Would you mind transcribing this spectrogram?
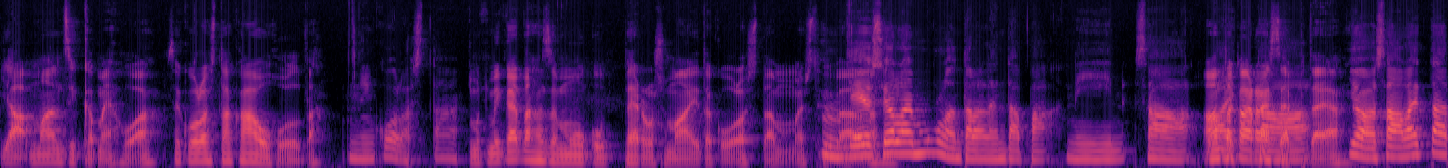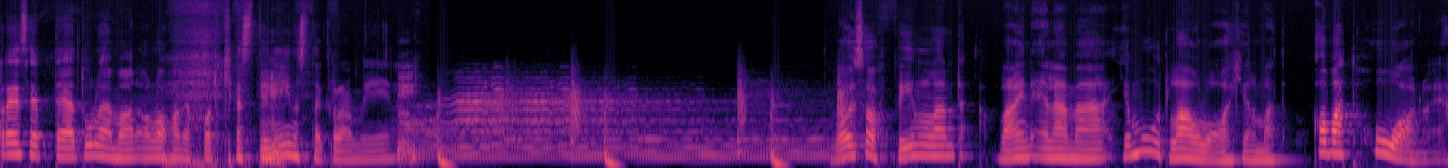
ja mansikkamehua. Se kuulostaa kauhulta. Niin kuulostaa. Mutta mikä tahansa muu kuin perusmaito kuulostaa mun mielestä hyvältä. Ja jos jollain muulla on tällainen tapa, niin saa Antakaa laittaa, reseptejä. Joo, saa laittaa reseptejä tulemaan Olohuone Mm. podcastin Instagramiin. Voice of Finland, Vain elämää ja muut lauluohjelmat ovat huonoja.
